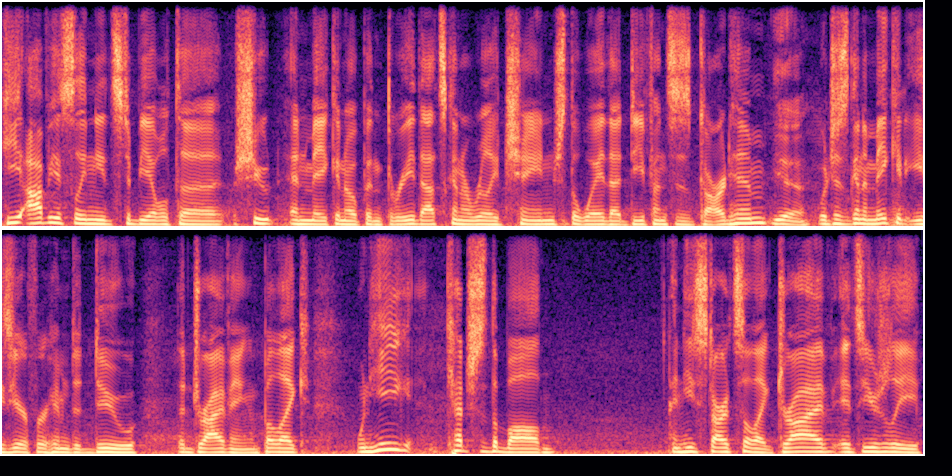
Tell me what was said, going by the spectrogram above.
He obviously needs to be able to shoot and make an open three. That's going to really change the way that defenses guard him. Yeah. Which is going to make it easier for him to do the driving. But like when he catches the ball and he starts to like drive, it's usually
